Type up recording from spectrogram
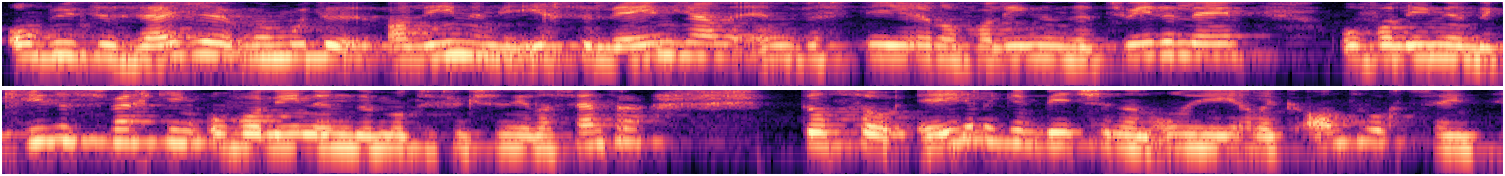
om nu te zeggen, we moeten alleen in de eerste lijn gaan investeren, of alleen in de tweede lijn, of alleen in de crisiswerking, of alleen in de multifunctionele centra, dat zou eigenlijk een beetje een oneerlijk antwoord zijn.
